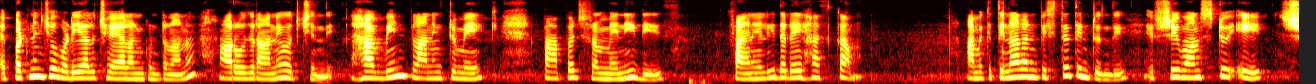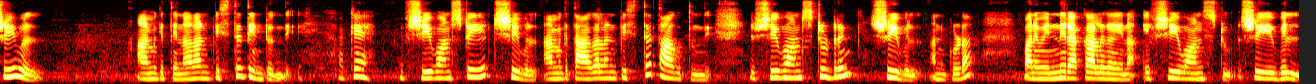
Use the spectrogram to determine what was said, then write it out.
ఎప్పటి నుంచో వడియాలు చేయాలనుకుంటున్నాను. ఆ రోజు రానే వచ్చింది. Have been planning to make poppers from many days finally the day has come ఆమెకి తినాలనిపిస్తే తింటుంది. If she wants to eat she will ఆమెకి తినాలనిపిస్తే తింటుంది. Okay if she wants to eat she will ఆమెకి తాగాలనిపిస్తే తాగుతుంది. If she wants to drink she will అని కూడా మనం ఎన్ని రకాలుగా అయినా if she wants to she will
